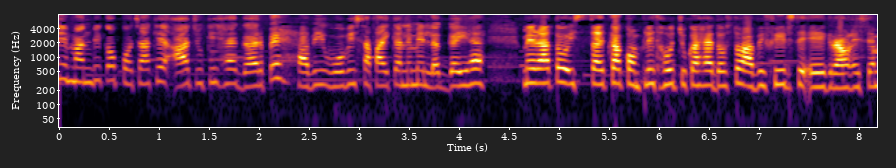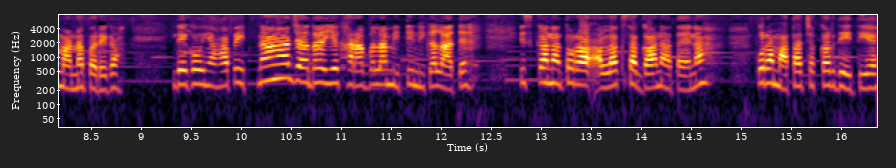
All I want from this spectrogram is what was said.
दीदी मनवी को पहुँचा के आ चुकी है घर पे। अभी वो भी सफ़ाई करने में लग गई है। मेरा तो इस साइड का कंप्लीट हो चुका है दोस्तों। अभी फिर से एक राउंड ऐसे मारना पड़ेगा। देखो, यहाँ पे इतना ज़्यादा ये खराब वाला मिट्टी निकल आता है। इसका ना तो अलग सा गान आता है ना। पूरा माथा चक्कर देती है।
